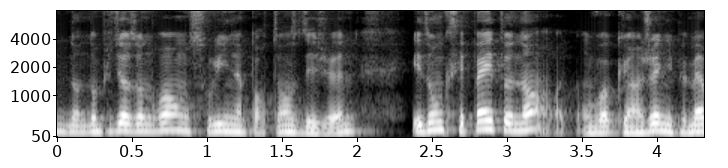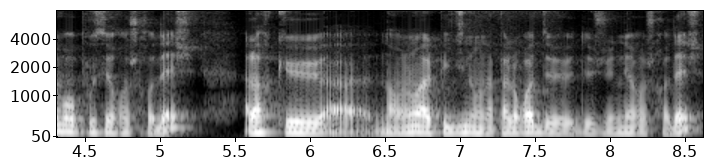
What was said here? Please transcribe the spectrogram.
dans, plusieurs endroits on souligne l'importance des jeunes, et donc c'est pas étonnant, on voit qu'un jeune il peut même repousser Rosh Chodesh, alors que euh, normalement à Alpidine on n'a pas le droit de, de jeûner Rosh Chodesh,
